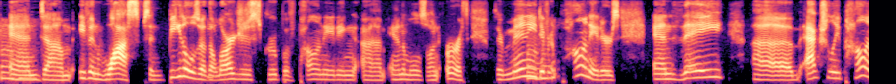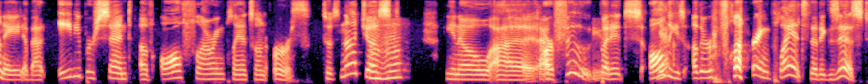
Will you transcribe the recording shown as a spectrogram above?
mm-hmm. and um, even wasps and beetles are the largest group of pollinating um, animals on Earth. There are many mm-hmm. different pollinators, and they uh, actually pollinate about 80% of all flowering plants on Earth. So it's not just mm-hmm you know uh, our food but it's all yeah. these other flowering plants that exist.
